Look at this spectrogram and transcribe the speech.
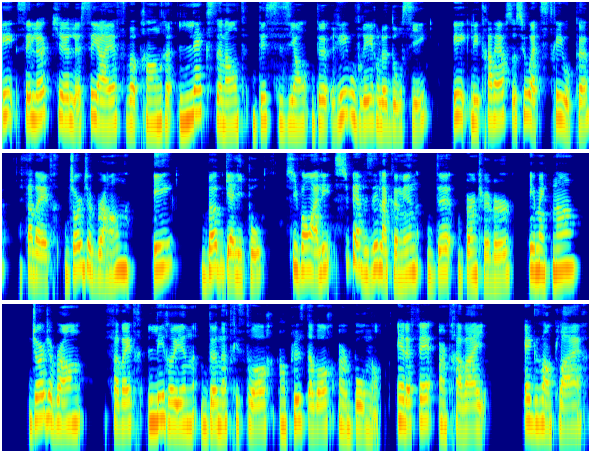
Et c'est là que le CAS va prendre l'excellente décision de réouvrir le dossier et les travailleurs sociaux attitrés au cas, ça va être Georgia Brown et Bob Galipo qui vont aller superviser la commune de Burnt River. Et maintenant, Georgia Brown, ça va être l'héroïne de notre histoire, en plus d'avoir un beau nom. Elle a fait un travail exemplaire,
